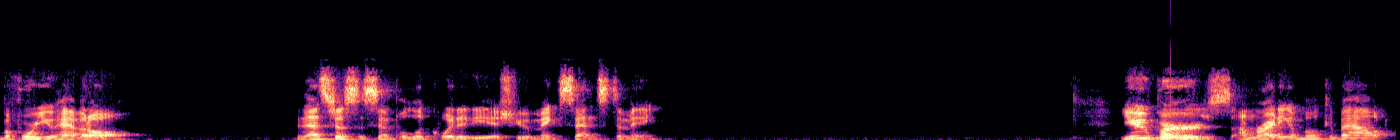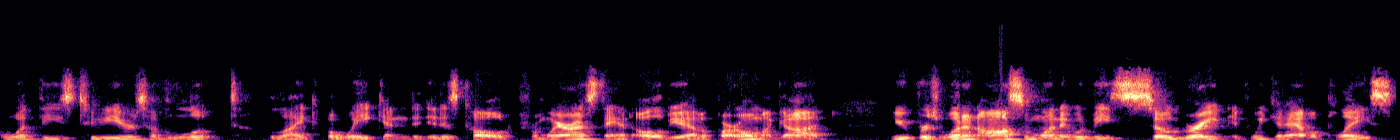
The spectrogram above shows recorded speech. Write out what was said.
before you have it all. And that's just a simple liquidity issue. It makes sense to me. Upers, I'm writing a book about what these two years have looked like awakened. It is called From Where I Stand. All of you have a part. Oh my God. Upers, what an awesome one. It would be so great if we could have a place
